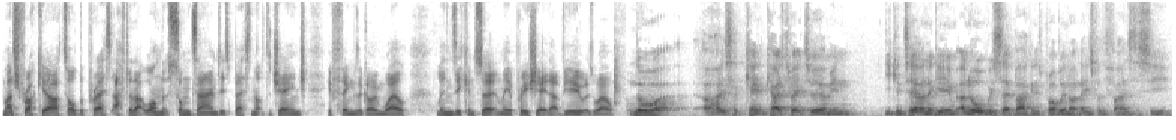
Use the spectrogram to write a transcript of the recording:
Mads Frokjaer told the press after that one that sometimes it's best not to change if things are going well. Lindsay can certainly appreciate that view as well. No, Oh, it's a kind of catch twenty two. I mean, you can tell in a game. I know we sit back and it's probably not nice for the fans to see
